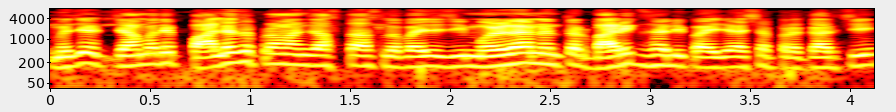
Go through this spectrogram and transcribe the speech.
म्हणजे ज्यामध्ये पाल्याचं प्रमाण जास्त असलं पाहिजे जी मळल्यानंतर बारीक झाली पाहिजे अशा प्रकारची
